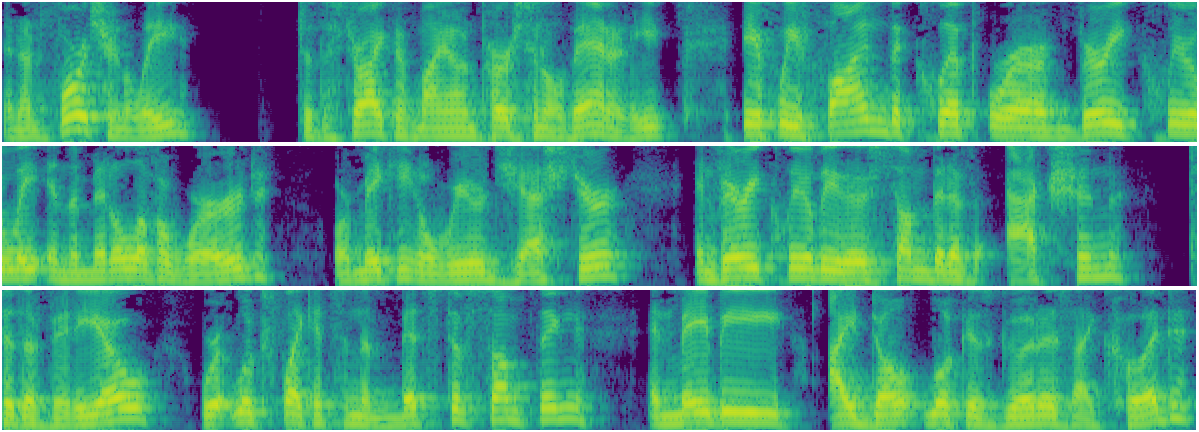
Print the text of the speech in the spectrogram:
And unfortunately, to the strike of my own personal vanity, if we find the clip where I'm very clearly in the middle of a word or making a weird gesture, and very clearly there's some bit of action to the video where it looks like it's in the midst of something, and maybe I don't look as good as I could,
